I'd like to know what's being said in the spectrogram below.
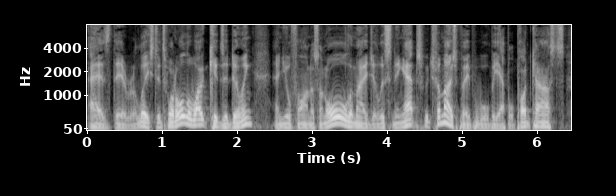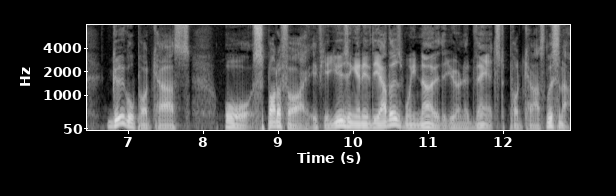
as they're released. It's what all the woke kids are doing, and you'll find us on all the major listening apps, which for most people will be Apple Podcasts, Google Podcasts, or Spotify. If you're using any of the others, we know that you're an advanced podcast listener.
